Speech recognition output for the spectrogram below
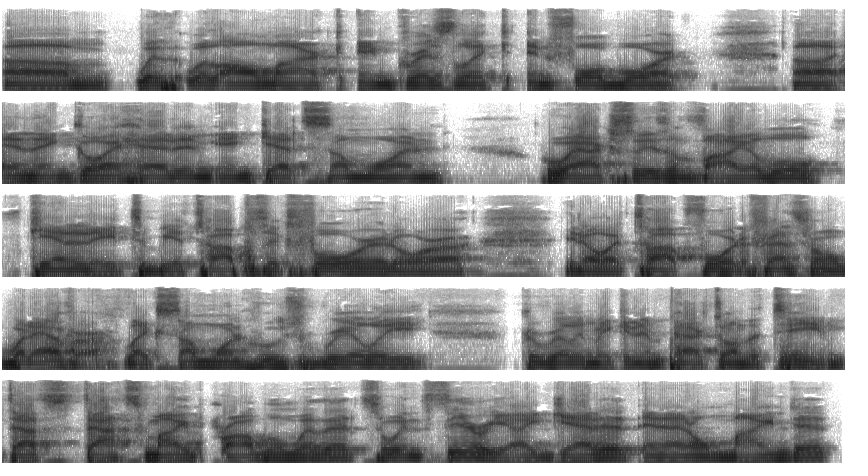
um, with with Ullmark and Grzelcyk and Forbort, uh, and then go ahead and, and get someone who actually is a viable candidate to be a top six forward or a you know a top four defenseman or whatever, like someone who's really could really make an impact on the team. That's that's my problem with it. So in theory, I get it and I don't mind it,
